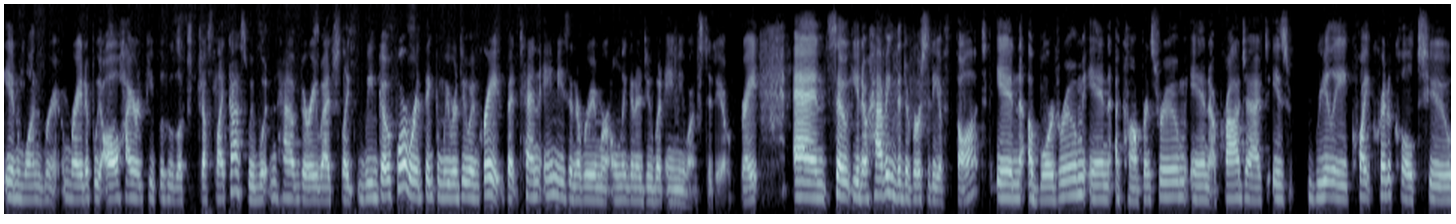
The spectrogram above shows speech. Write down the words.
in one room, right? If we all hired people who looked just like us, we wouldn't have very much like we'd go forward thinking we were doing great, but 10 Amy's in a room are only going to do what Amy wants to do, right? And so, you know, having the diversity of thought in a boardroom, in a conference room, in a project is really quite critical to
